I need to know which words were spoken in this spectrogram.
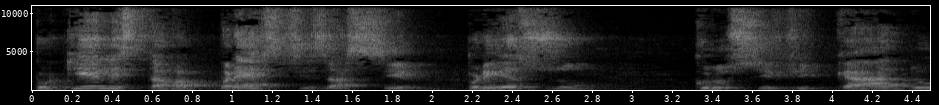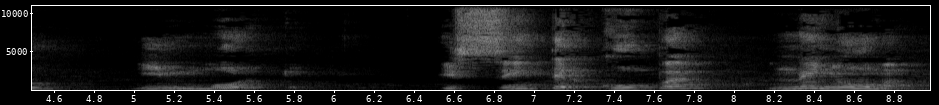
porque ele estava prestes a ser preso, crucificado e morto, e sem ter culpa nenhuma.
